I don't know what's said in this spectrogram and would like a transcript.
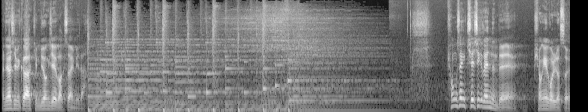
안녕하십니까 김병재 박사입니다. 평생 채식을 했는데 병에 걸렸어요.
